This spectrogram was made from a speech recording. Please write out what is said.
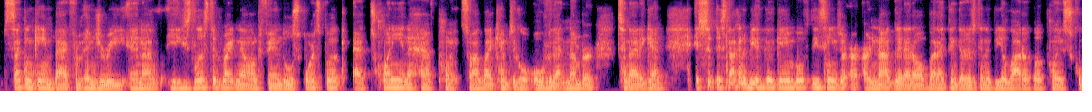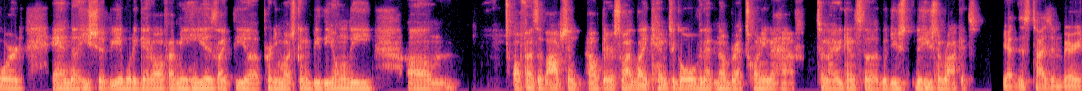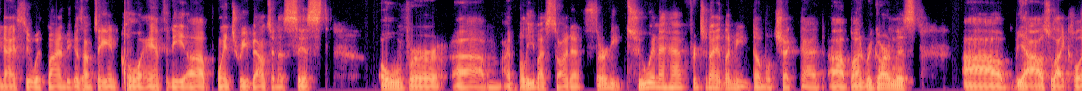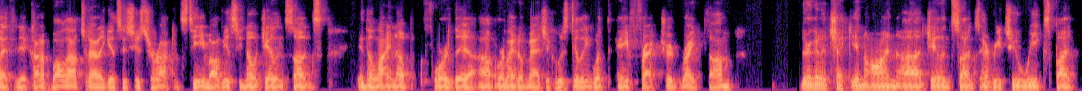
second game back from injury, and I, he's listed right now on FanDuel Sportsbook at 20 and a half points. So I like him to go over that number tonight. Again, it's it's not going to be a good game. Both these teams are, are not good at all, but I think there's going to be a lot of uh, points scored, and uh, he should be able to get off. I mean, he is like the uh, pretty much going to be the only. Um, offensive option out there. So I like him to go over that number at 20 and a half tonight against the, the Houston Rockets. Yeah, this ties in very nicely with mine because I'm taking Cole Anthony uh, points, rebounds, and assists over um, I believe I saw it at 32 and a half for tonight. Let me double check that. Uh, but regardless, uh, yeah, I also like Cole Anthony to kind of ball out tonight against his Houston Rockets team. Obviously, no Jalen Suggs in the lineup for the uh, Orlando Magic, who's dealing with a fractured right thumb. They're going to check in on uh, Jalen Suggs every two weeks, but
